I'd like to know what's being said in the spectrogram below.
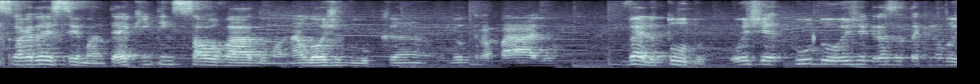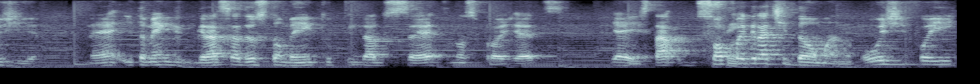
só agradecer, mano. Até quem tem salvado, mano, a loja do Lucan, o meu trabalho. Velho, tudo. Hoje é tudo, hoje é graças à tecnologia. Né? E também, graças a Deus também, tudo tem dado certo nos nossos projetos. E é isso, tá? Só Sim. foi gratidão, mano. Hoje foi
